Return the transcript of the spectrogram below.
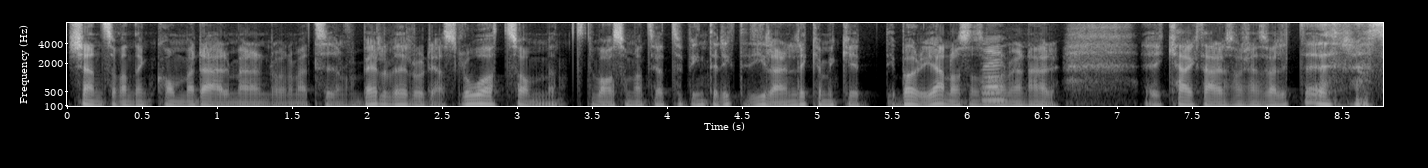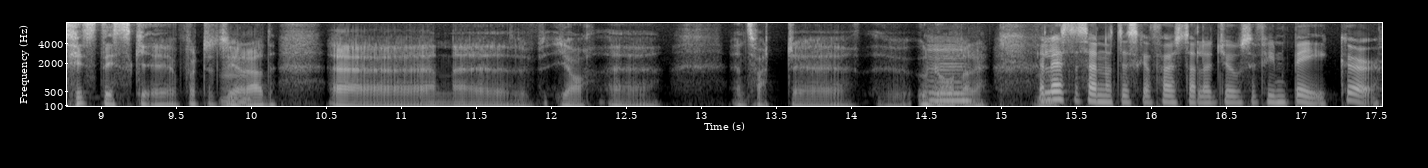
känns som att den kommer där med de här tiden från Belleville och deras låt som att- det var som att jag typ inte riktigt gillar den lika mycket i början och sen så har Nej. de den här eh, karaktären som känns väldigt eh, rasistisk eh, porträtterad. Eh, en, eh, ja, eh, en svart eh, underhållare. Jag läste sen att det ska föreställa Josephine Baker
